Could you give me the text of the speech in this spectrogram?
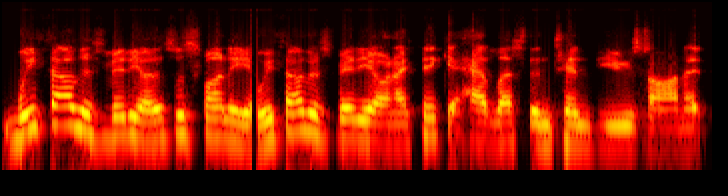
We found this video. This was funny. We found this video, and I think it had less than 10 views on it.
